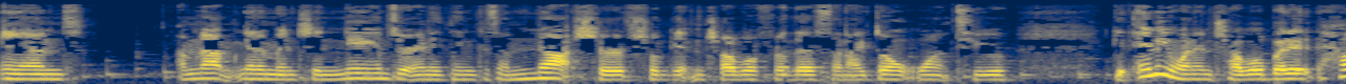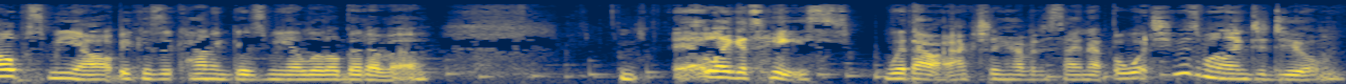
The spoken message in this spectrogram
and I'm not going to mention names or anything because I'm not sure if she'll get in trouble for this, and I don't want to get anyone in trouble. But it helps me out because it kind of gives me a little bit of a like a taste without actually having to sign up. But what she was willing to do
